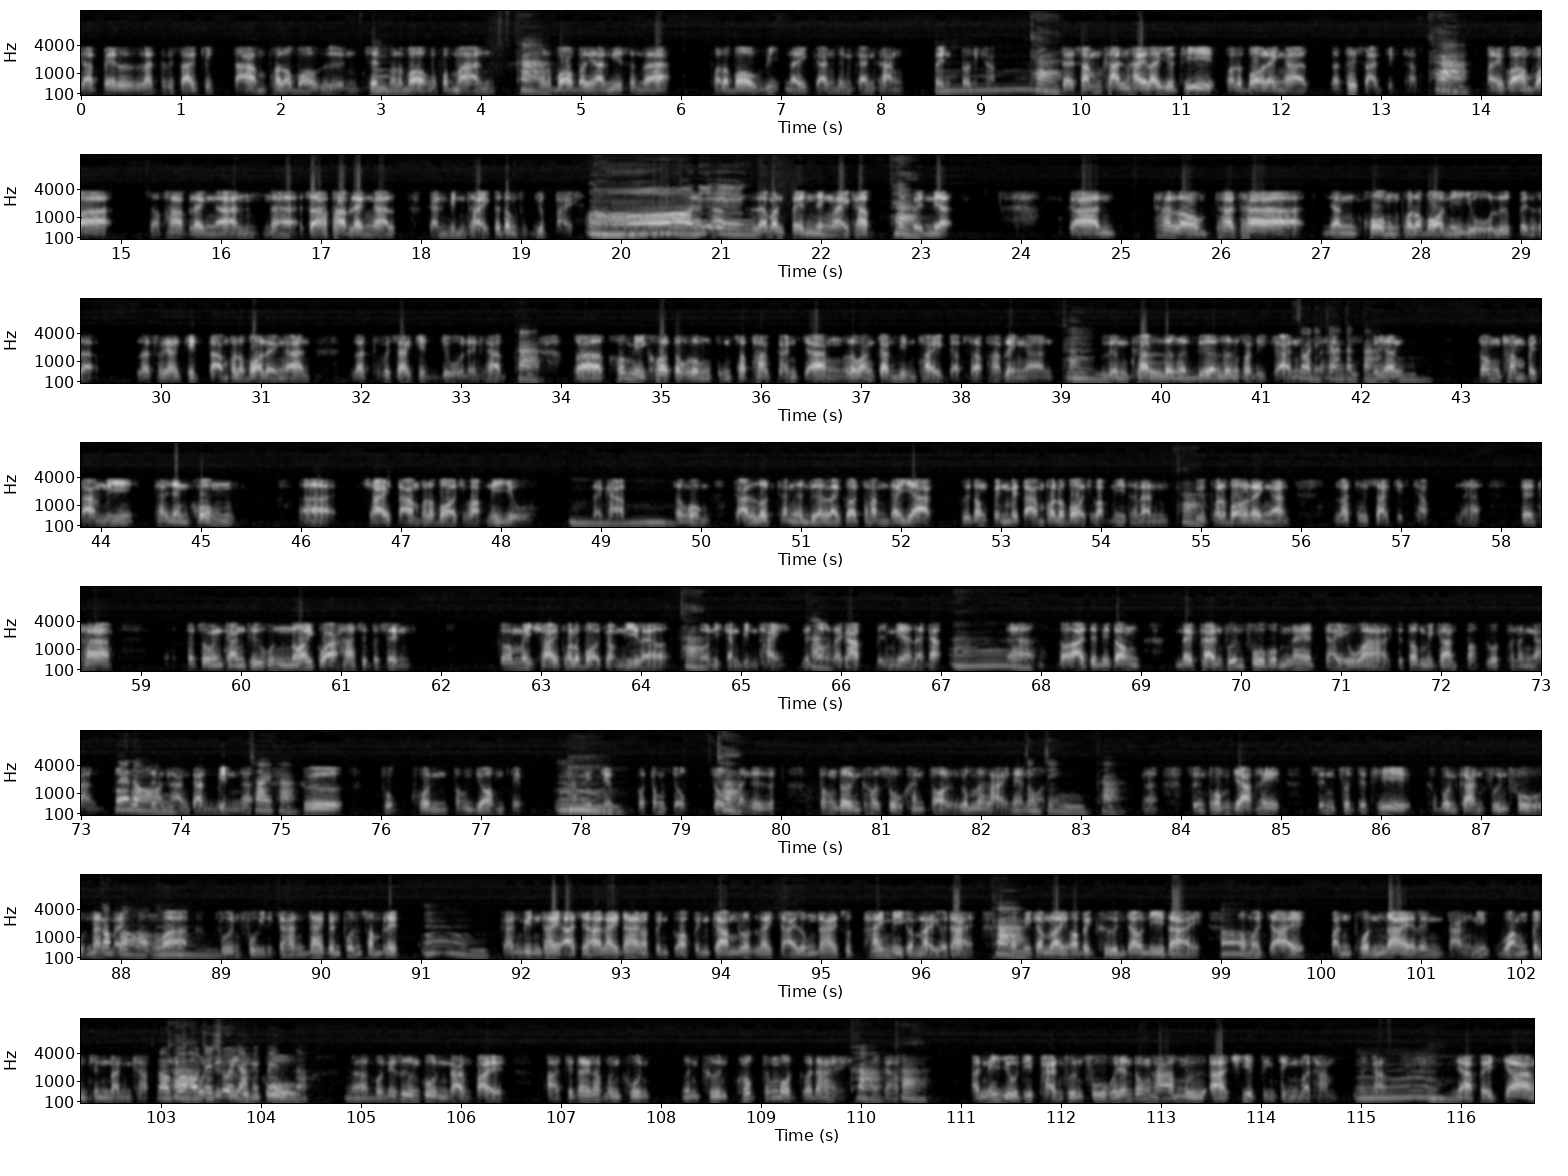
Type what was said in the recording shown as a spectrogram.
จะเป็นรัฐวิสาหกิจตามพรบอื่น เช่น พรบงบประมาณ ค่ะพรบ บริหารหนี้สาธารณะพรบ วินัยการเงินการคลังเป็นต้นครับ ค่ะ แต่สำคัญไฮไลท์อยู่ที่พรบแรงงานรัฐวิสาหกิจครับ ค่ะหมายความว่าสภาพแรงงานนะฮะสภาพแรงงาน การบินไทยก็ต้องถูกยุบไปอ๋อนะนี่ครับเองแล้วมันเป็นยังไงครับค่ะมัเป็นเนี่ย การถ้าเราถ้าถ้ายังคงพรบนี้อยู่ หรือเป็นสะรัฐวิสาหกิจตามพรบแรงงาน รัฐวิสาหกิจอยู่นะครับค่ะเอ่อเขามีข้อตกลงถึงสภาพการจ้าง ระหว่างการบินไทยกับสภาพแรงงานค่ะอืมเรื่องขั้นเรื่องเงินเดือนเรื่องสวัสดิการสวัสดิการนะฮะต่างเพราะฉะนั้นๆอืมต้องทำไปตามนี้ ถ้ายังคงเอ่อ ใช้ตามพรบฉบับนี้อยู่อืมนะครับต้องคงการลดขั้นเงินเดือนอะไรก็ทำได้ยาก คือต้องเป็นไปตามพรบฉบับนี้เท่านั้นค่ะคือพรบแรงงานรัฐวิสาหกิจครับนะฮะแต่ถ้ากระทรวงการคลังถือหุ้นน้อยกว่า50เปอร์เซ็นก็ไม่ใช้พรบฉบับนี้แล้วค่ะกรณีการบินไทยนึกค่ะออกนะครับ เป็นอย่างเนี้ยนะครับอ่านะฮะก็อาจจะไม่ต้องในแผนฟื้นฟูผมแน่ใจว่าจะต้องมีการปรับลดพนักงานปรับแน่ลนดอนเส้นทางการบินฮะใช่ค่ะ คือ ทุกคนต้องยอมเจ็บอืถ้าไม่เจ็บก็ต้องจบ จบค่ะนั่นคือต้องเดินเข้าสู่ขั้นตอนล้มละลายแน่จนอนริงๆค่ะซึ่งผมอยากให้สิ้นสุดอยู่ที่ขบวนการฟื้นฟู นั่นก็พอหมายความว่าอืมฟื้นฟูกิจการได้เป็นผลสำเร็จอืมการบินไทยอาจจะหารายได้มาเป็นกอบเป็นกำลดรายจ่ายลงได้ สุดท้ายมีกำไรก็ได้ค่ะพอมีกำไรเอาไปคืนเจ้าหนี้ได้เออเอามาจ่ายปันผลได้อะไรต่างๆนี้หวังเป็นเช่นนั้นครับเราก็เอาใจช่วยอยากให้เป็นเนอะ นะคนที่ซื้อหุ้นกู้ต่างๆไป อาจจะได้รับเงินคืนเงินคืนครบทั้งหมดก็ได้ค่ะนะครับค่ะอันนี้อยู่ที่แผนฟื้นฟู เพราะฉะนั้นต้องหามืออาชีพจริง ๆ มาทำนะครับอืมอย่าไปจ้าง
